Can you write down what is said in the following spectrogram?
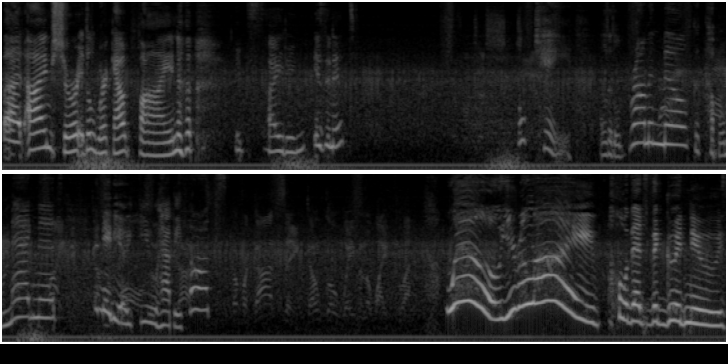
but I'm sure it'll work out fine. Exciting, isn't it? Okay, a little Brahmin milk, a couple magnets, and maybe a few happy thoughts. Well, you're alive! Oh, that's the good news.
